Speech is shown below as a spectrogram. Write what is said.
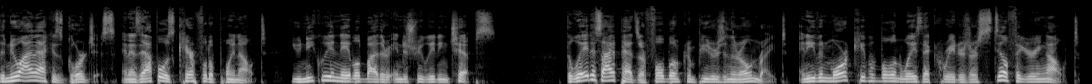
The new iMac is gorgeous, and as Apple was careful to point out, uniquely enabled by their industry leading chips. The latest iPads are full blown computers in their own right, and even more capable in ways that creators are still figuring out.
